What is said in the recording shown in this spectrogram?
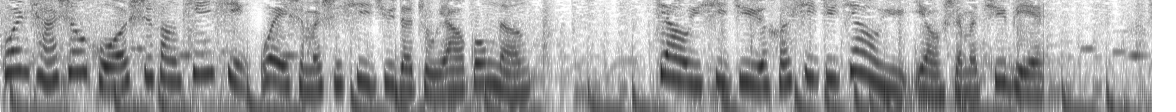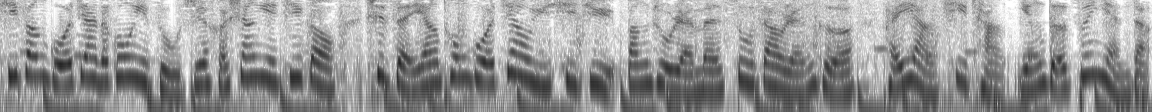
观察生活，释放天性，为什么是戏剧的主要功能？教育戏剧和戏剧教育有什么区别？西方国家的公益组织和商业机构是怎样通过教育戏剧帮助人们塑造人格、培养气场、赢得尊严的？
